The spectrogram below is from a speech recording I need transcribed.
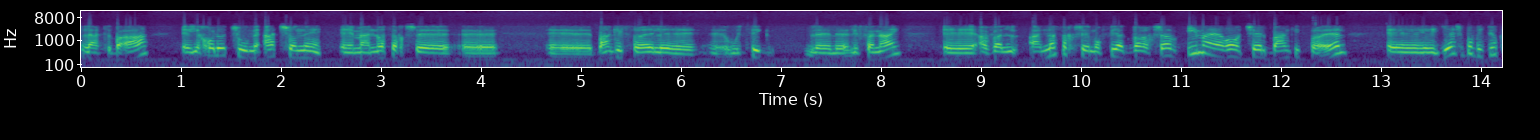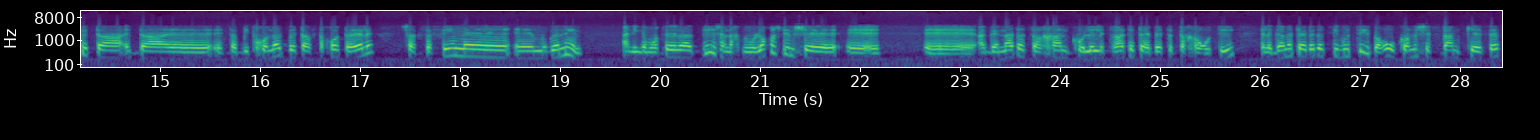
להצבעה, יכול להיות שהוא מעט שונה מהנוסח שבנק ישראל הוא הציג לפניי. אה, אבל הנוסח שמופיע כבר עכשיו, עם ההערות של בנק ישראל, אה, יש בו בדיוק את, ה, את, ה, אה, את הביטחונות ואת ההבטחות האלה שהכספים מוגנים. אני גם רוצה להדגיש, אנחנו לא חושבים שהגנת הצרכן כוללת רק את ההיבט התחרותי, אלא גם את ההיבט הציבותי. ברור, כל מי ששם כסף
